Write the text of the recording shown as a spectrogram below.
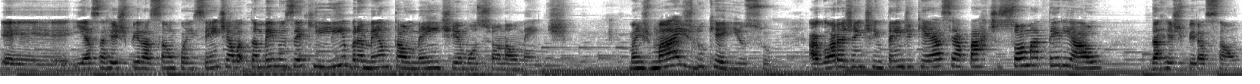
é, e essa respiração consciente, ela também nos equilibra mentalmente e emocionalmente. Mas mais do que isso, agora a gente entende que essa é a parte só material da respiração.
